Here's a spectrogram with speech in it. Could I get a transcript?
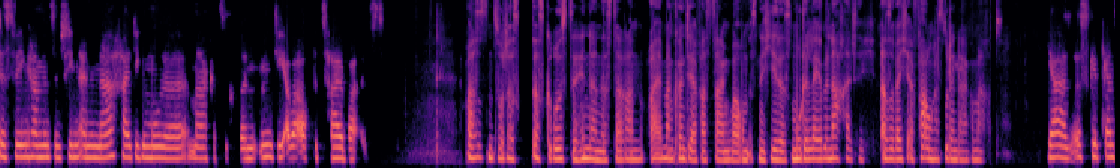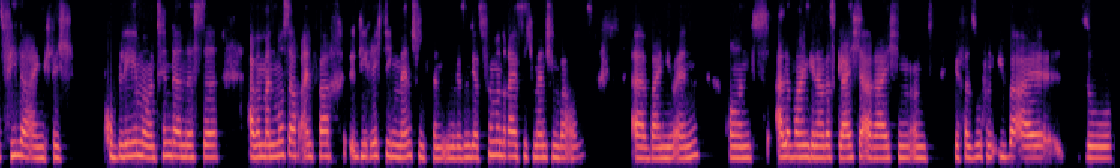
Deswegen haben wir uns entschieden, eine nachhaltige Modemarke zu gründen, die aber auch bezahlbar ist. Was ist denn so das, das größte Hindernis daran? Weil man könnte ja fast sagen, warum ist nicht jedes Modelabel nachhaltig? Also welche Erfahrungen hast du denn da gemacht? Ja, also es gibt ganz viele eigentlich Probleme und Hindernisse, aber man muss auch einfach die richtigen Menschen finden. Wir sind jetzt 35 Menschen bei uns äh, bei New N und alle wollen genau das Gleiche erreichen und wir versuchen überall so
